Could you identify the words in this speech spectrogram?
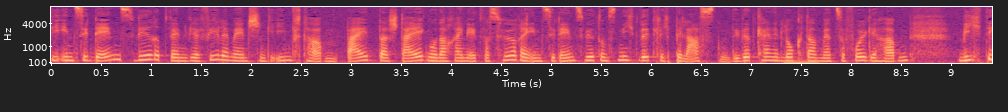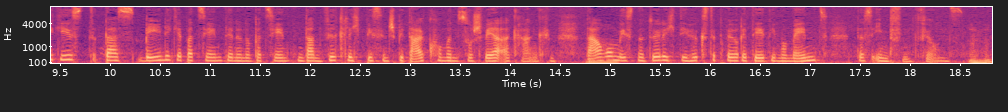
Die Inzidenz wird, wenn wir viele Menschen geimpft haben, weiter steigen und auch eine etwas höhere Inzidenz wird uns nicht wirklich belasten. Die wird keinen Lockdown mehr zur Folge haben. Wichtig ist, dass wenige Patientinnen und Patienten dann wirklich bis ins Spital kommen, so schwer erkranken. Darum ist natürlich die höchste Priorität im Moment das Impfen für uns. Mhm.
